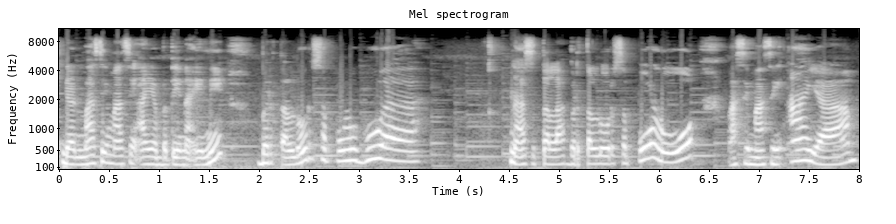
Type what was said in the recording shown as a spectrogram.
Dan masing-masing ayam betina ini bertelur 10 buah. Nah, setelah bertelur 10, masing-masing ayam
